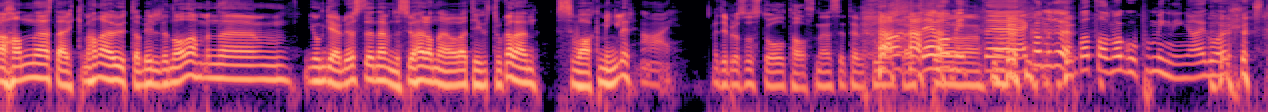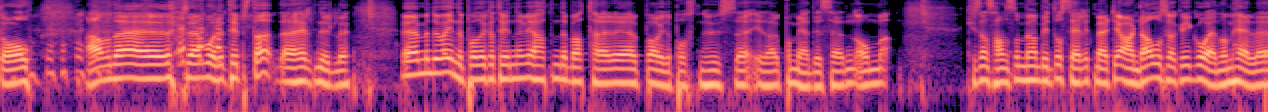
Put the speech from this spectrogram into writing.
Ja, han er sterk, men han er jo ute av bildet nå, da. Men uh, Jon Gelius nevnes jo her. Han er jo, jeg tror ikke han er en svak mingler. Nei. Jeg tipper også Stål Talsnes i TV 2. Ja, det var mitt eh, Jeg kan røpe at han var god på minglinga i går. Stål. Ja, men det er, det er, våre tips, da. Det er helt nydelig. Eh, men du var inne på det, Katrine. Vi har hatt en debatt her på på Agderpostenhuset i dag på mediescenen om Kristiansand som har begynt å se litt mer til Arendal. Nå skal ikke vi gå gjennom hele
